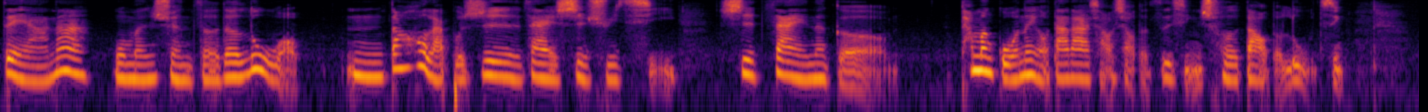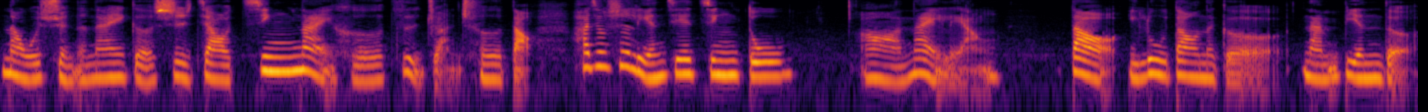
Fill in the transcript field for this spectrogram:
对呀，那我们选择的路哦，嗯，到后来不是在市区骑。是在那个他们国内有大大小小的自行车道的路径，那我选的那一个是叫京奈和自转车道，它就是连接京都啊奈良到一路到那个南边的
